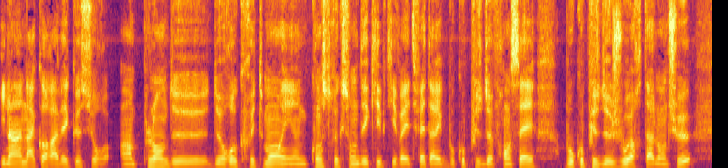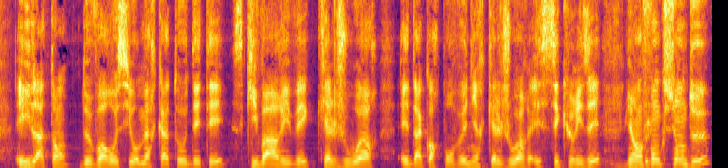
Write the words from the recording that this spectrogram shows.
il a un accord avec eux sur un plan de, recrutement et une construction d'équipe qui va être faite avec beaucoup plus de Français, beaucoup plus de joueurs talentueux. Et il attend de voir aussi au mercato d'été ce qui va arriver, quel joueur est d'accord pour venir, quel joueur est sécurisé. Et en fonction d'eux,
